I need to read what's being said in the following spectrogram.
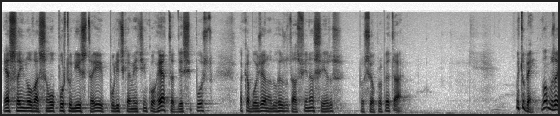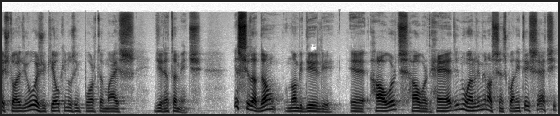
essa inovação oportunista e politicamente incorreta desse posto acabou gerando resultados financeiros para o seu proprietário. Muito bem, vamos à história de hoje, que é o que nos importa mais diretamente. Esse cidadão, o nome dele é Howard, Howard Head, no ano de 1947,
